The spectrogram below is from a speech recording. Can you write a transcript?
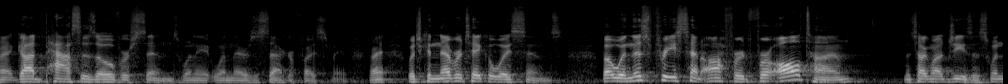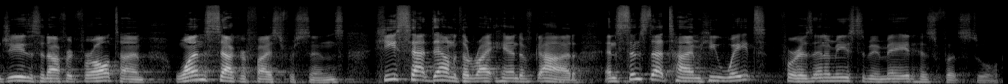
Right? God passes over sins when, he, when there's a sacrifice made, right? Which can never take away sins. But when this priest had offered for all time, they're talking about Jesus. When Jesus had offered for all time one sacrifice for sins, he sat down at the right hand of God. And since that time, he waits for his enemies to be made his footstool.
